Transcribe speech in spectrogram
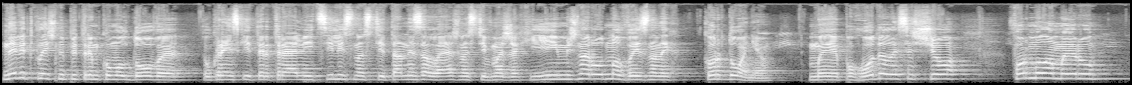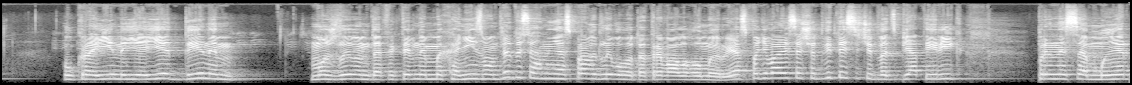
невідкличну підтримку Молдови, українській територіальній цілісності та незалежності в межах її міжнародно визнаних кордонів. Ми погодилися, що формула миру України є єдиним можливим та ефективним механізмом для досягнення справедливого та тривалого миру. Я сподіваюся, що 2025 рік принесе мир,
